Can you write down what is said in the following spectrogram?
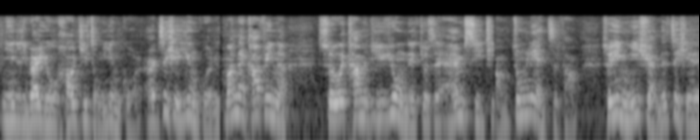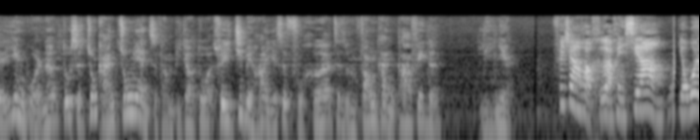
你里边有好几种硬果，而这些硬果呢防弹咖啡呢，所谓他们用的就是 MCT 中链脂肪，所以你选的这些硬果呢，都是中含中链脂肪比较多，所以基本上也是符合这种防弹咖啡的理念。非常好喝，很香。有我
